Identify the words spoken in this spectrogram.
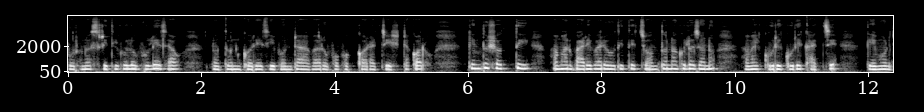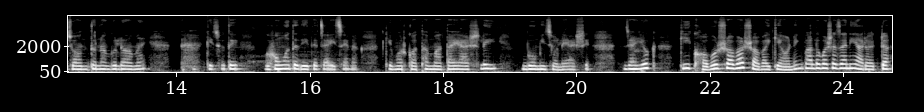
পুরনো স্মৃতিগুলো ভুলে যাও। নতুন করে জীবনটা আবার উপভোগ করার চেষ্টা করো। কিন্তু সত্যি আমার বারে বারে অতীতের যন্ত্রণাগুলো যেন আমায় কুরে কুরে খাচ্ছে। কেমন যন্ত্রণাগুলো আমায় কিছুতে ঘুমোতে দিতে চাইছে না। কেমোর কথা মাথায় আসলেই বমি চলে আসে। যাই হোক, কী খবর সবার? সবাইকে অনেক ভালোবাসা জানিয়ে আরও একটা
